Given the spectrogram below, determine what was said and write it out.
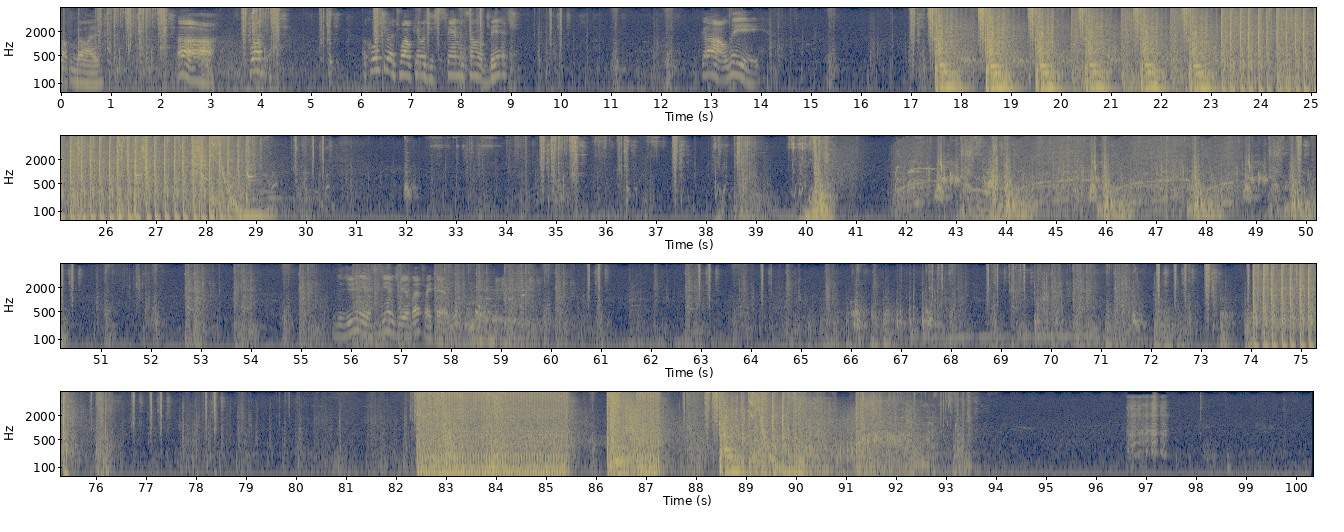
fucking god. Ugh. Ah. 12. Of course you had 12 kills, you spamming son of a bitch. That's right there.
